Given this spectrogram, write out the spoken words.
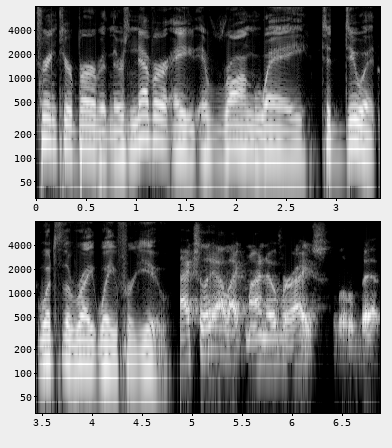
drink your bourbon? There's never a, a wrong way to do it. What's the right way for you? Actually, I like mine over ice a little bit.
